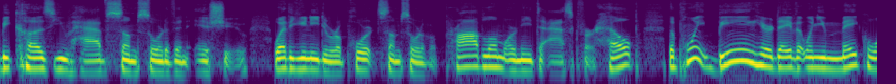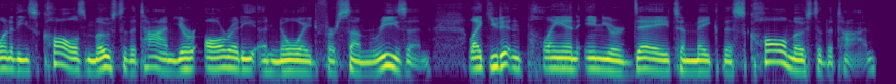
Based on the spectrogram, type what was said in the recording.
because you have some sort of an issue, whether you need to report some sort of a problem or need to ask for help. The point being here, Dave, that when you make one of these calls, most of the time you're already annoyed for some reason. Like you didn't plan in your day to make this call most of the time.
